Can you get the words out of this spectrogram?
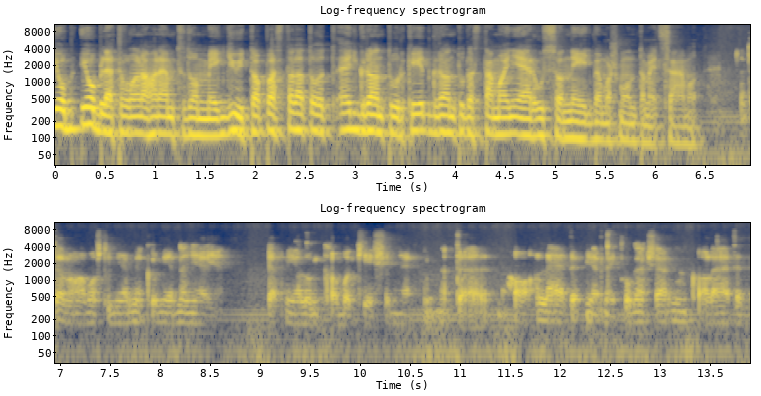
jobb, jobb lett volna, ha nem tudom, még gyűjt tapasztalatot, egy Grand Tour, két Grand Tour, aztán majd nyer 24-ben, most mondtam egy számot. Hát ha most így nyerni, akkor miért ne nyerjen? Tehát mi a logika abban, később nyerni? Hát, ha lehetett nyerni egy Pogácsárnak, ha lehetett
